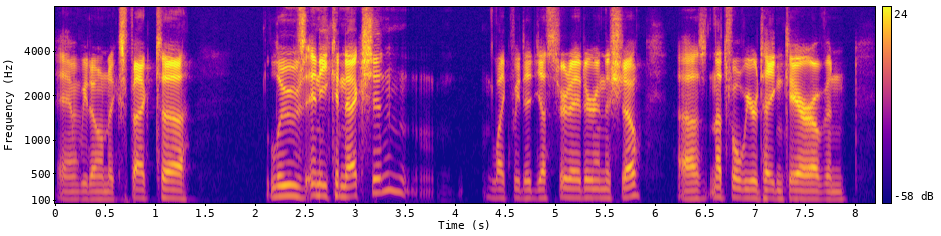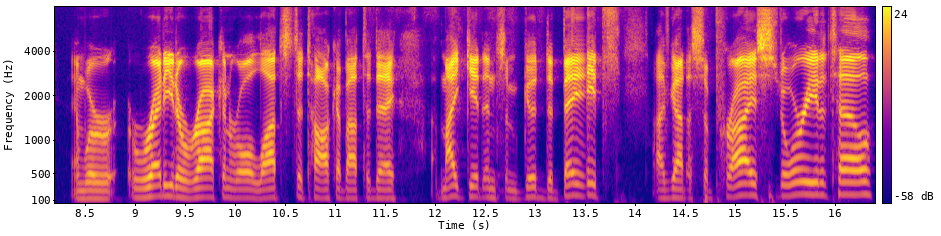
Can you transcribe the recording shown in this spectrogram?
and we don't expect to lose any connection like we did yesterday during the show. Uh, that's what we were taking care of, and and we're ready to rock and roll. Lots to talk about today. I might get in some good debates. I've got a surprise story to tell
